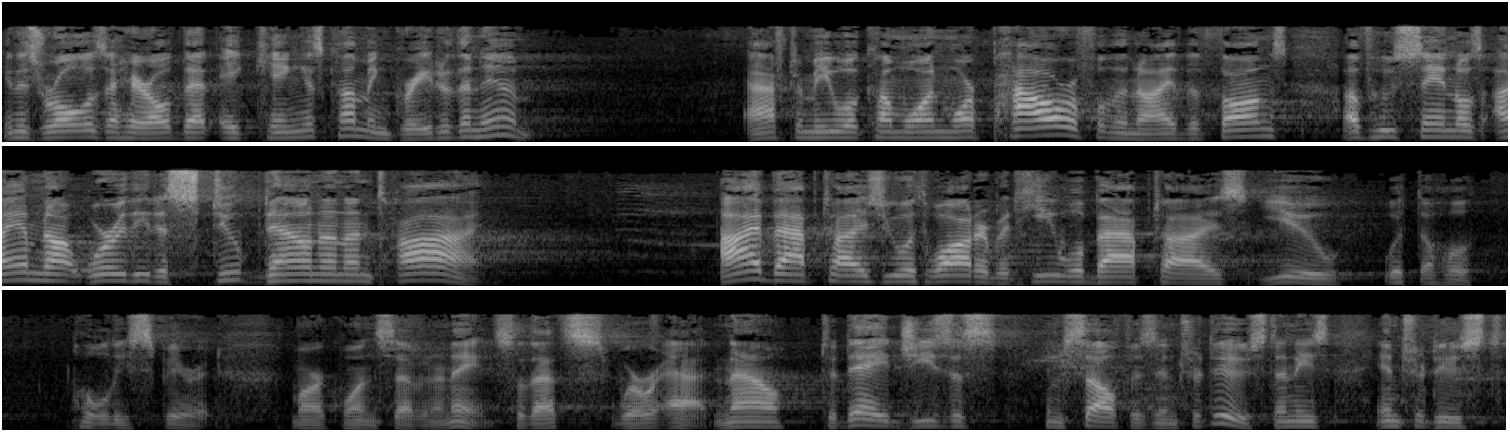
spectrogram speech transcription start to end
in his role as a herald that a king is coming greater than him. After me will come one more powerful than I, the thongs of whose sandals I am not worthy to stoop down and untie. I baptize you with water, but he will baptize you with the Holy Spirit. Mark 1 7 and 8. So that's where we're at. Now, today, Jesus himself is introduced, and he's introduced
